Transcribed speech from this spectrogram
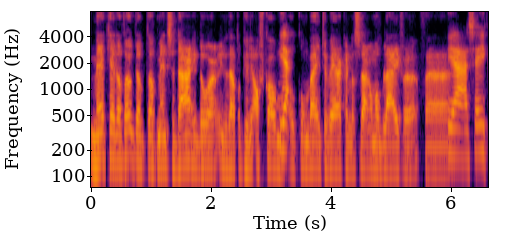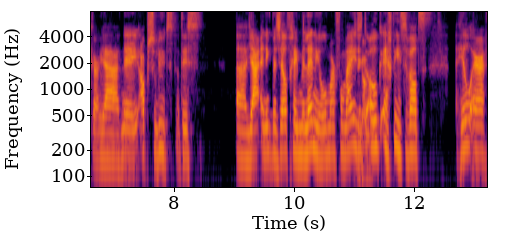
Merk jij dat ook, dat, dat mensen daardoor inderdaad op jullie afkomen, Ja. ook om bij je te werken en dat ze daar allemaal blijven? Of, eh, Ja, zeker. Ja, nee, absoluut. Dat is, eh, ja, en ik ben zelf geen millennial, maar voor mij is Ik het ook ook echt iets wat heel erg,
